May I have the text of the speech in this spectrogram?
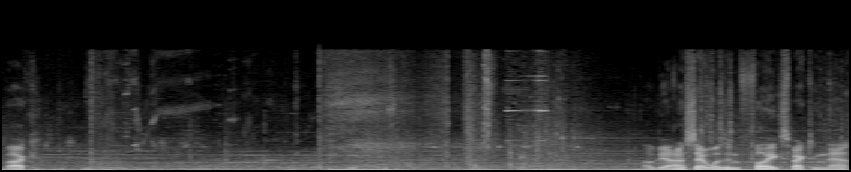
Fuck. I'll be honest, I wasn't fully expecting that.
